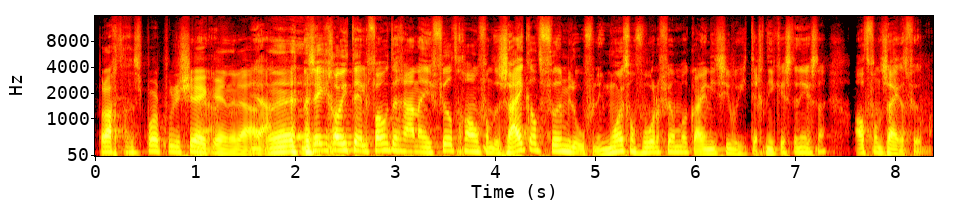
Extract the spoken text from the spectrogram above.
Prachtige sportpoeder shaker inderdaad. Ja. Dan zet je gewoon je telefoon tegenaan en je filmt gewoon van de zijkant film je de oefening. Nooit van voren filmen, dan kan je niet zien wat je techniek is ten eerste. Altijd van de zijkant filmen.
